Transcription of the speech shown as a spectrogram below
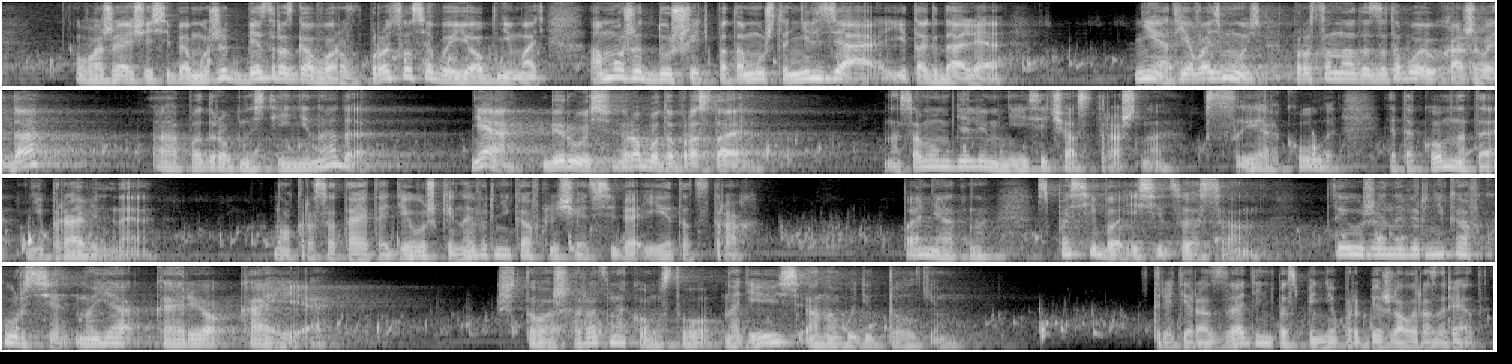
Уважающий себя мужик без разговоров бросился бы ее обнимать, а может душить, потому что нельзя и так далее. Нет, я возьмусь, просто надо за тобой ухаживать, да? А подробностей не надо? Не, берусь, работа простая. На самом деле мне и сейчас страшно. Псы, акулы. Эта комната неправильная. Но красота этой девушки наверняка включает в себя и этот страх. Понятно. Спасибо, Исицуэ-сан. Ты уже наверняка в курсе, но я Карё Кайя. Что ж, рад знакомству. Надеюсь, оно будет долгим. Третий раз за день по спине пробежал разряд.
